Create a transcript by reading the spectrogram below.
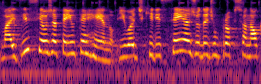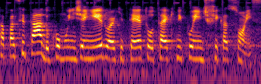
Mas e se eu já tenho terreno e o adquiri sem a ajuda de um profissional capacitado, como engenheiro, arquiteto ou técnico em edificações?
